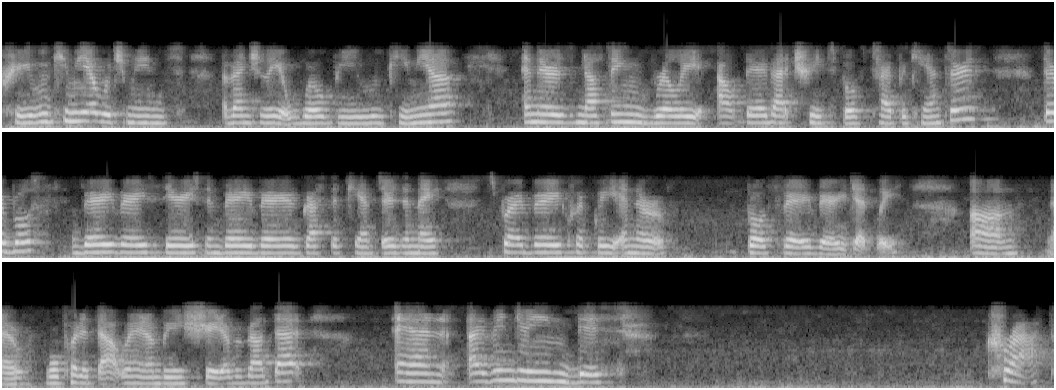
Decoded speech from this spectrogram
pre-leukemia which means eventually it will be leukemia and there's nothing really out there that treats both type of cancers. They're both very, very serious and very, very aggressive cancers, and they spread very quickly, and they're both very, very deadly. Um, now, we'll put it that way, and I'm being straight up about that. And I've been doing this crap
